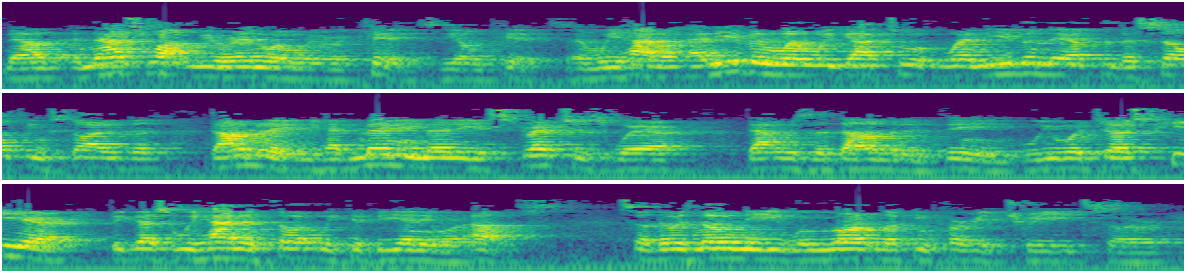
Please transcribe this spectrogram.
Now, and that's what we were in when we were kids, young kids. And we had, and even when we got to, when even after the selfing started to dominate, we had many, many stretches where that was the dominant theme. We were just here because we hadn't thought we could be anywhere else. So there was no need, we weren't looking for retreats or,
